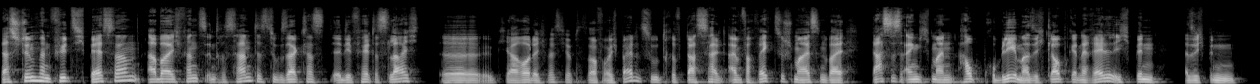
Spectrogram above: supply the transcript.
Das stimmt, man fühlt sich besser. Aber ich fand es interessant, dass du gesagt hast, äh, dir fällt das leicht, äh, Chiara, oder ich weiß nicht, ob das auf euch beide zutrifft, das halt einfach wegzuschmeißen, weil das ist eigentlich mein Hauptproblem. Also ich glaube generell, ich bin, also ich bin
